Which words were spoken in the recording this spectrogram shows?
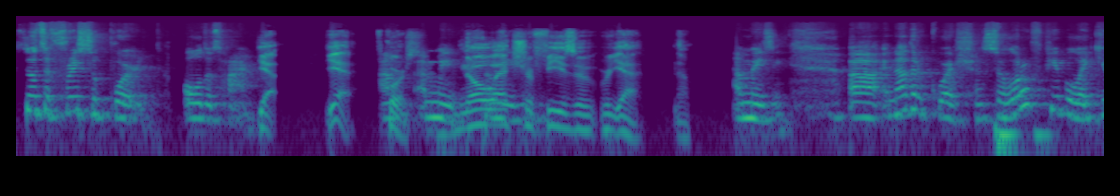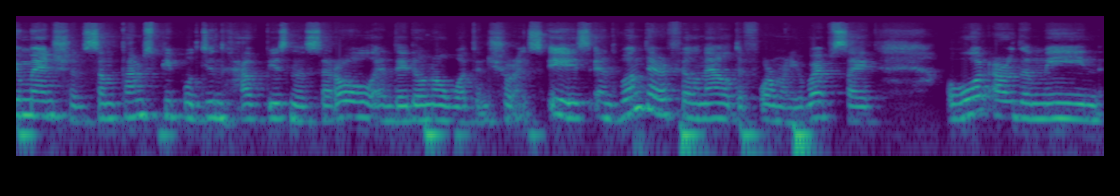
So it's a free support all the time. Yeah, yeah, of course. Um, amazing. No extra fees. Of, yeah. Amazing. Uh, another question. So a lot of people, like you mentioned, sometimes people didn't have business at all and they don't know what insurance is. And when they're filling out the form on your website, what are the main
